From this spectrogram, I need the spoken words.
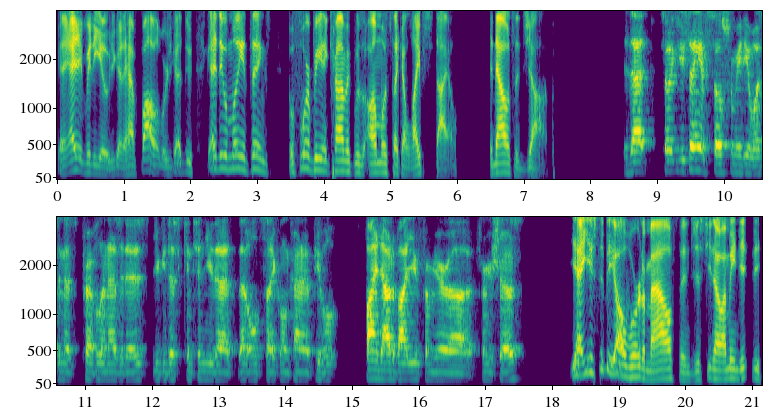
you got to edit videos, you got to have followers, you got to do, got to do a million things. Before being a comic was almost like a lifestyle, and now it's a job. Is that so? You're saying if social media wasn't as prevalent as it is, you could just continue that that old cycle and kind of people find out about you from your uh from your shows? Yeah, it used to be all word of mouth and just, you know, I mean, it, it-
